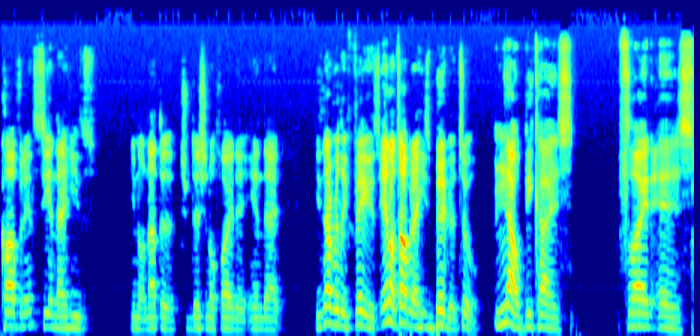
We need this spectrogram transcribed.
confidence, seeing that he's, you know, not the traditional fighter, in that he's not really fazed, and on top of that, he's bigger too. No, because Floyd is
